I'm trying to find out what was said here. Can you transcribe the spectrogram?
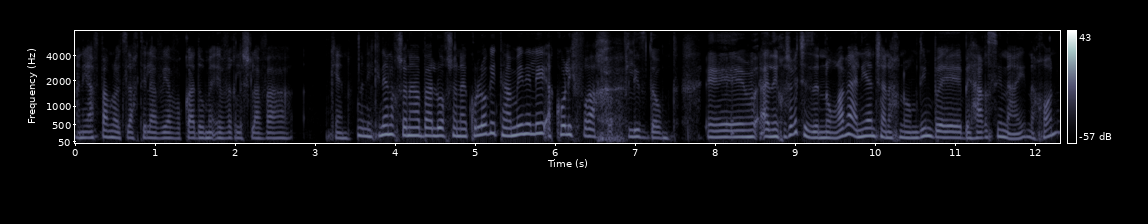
אני אף פעם לא הצלחתי להביא אבוקדו מעבר לשלב כן. אני אקנה לך שנה הבאה לוח שנה אקולוגית, תאמיני לי, הכל יפרח. Please don't. אמ, אני חושבת שזה נורא מעניין שאנחנו עומדים בהר סיני, נכון?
